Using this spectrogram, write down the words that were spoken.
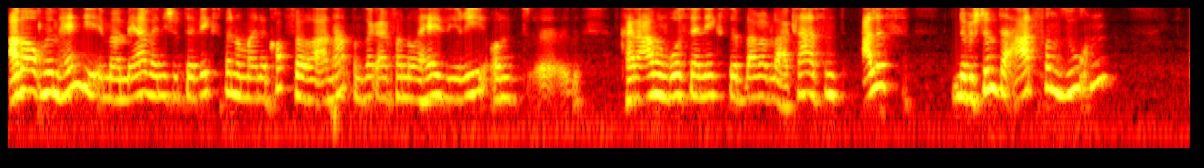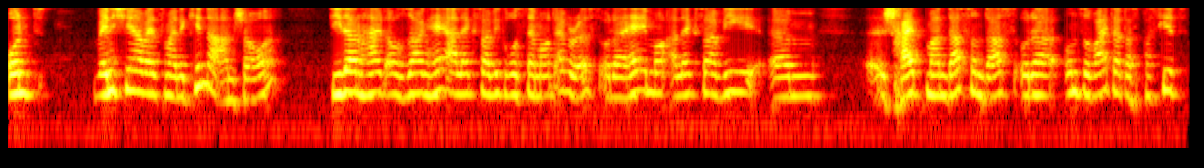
Aber auch mit dem Handy immer mehr, wenn ich unterwegs bin und meine Kopfhörer anhab und sage einfach nur, hey Siri und äh, keine Ahnung, wo ist der nächste, bla bla bla. Klar, es sind alles eine bestimmte Art von Suchen. Und wenn ich mir aber jetzt meine Kinder anschaue, die dann halt auch sagen, hey Alexa, wie groß ist der Mount Everest? Oder hey Alexa, wie ähm, äh, schreibt man das und das? Oder und so weiter. Das passiert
